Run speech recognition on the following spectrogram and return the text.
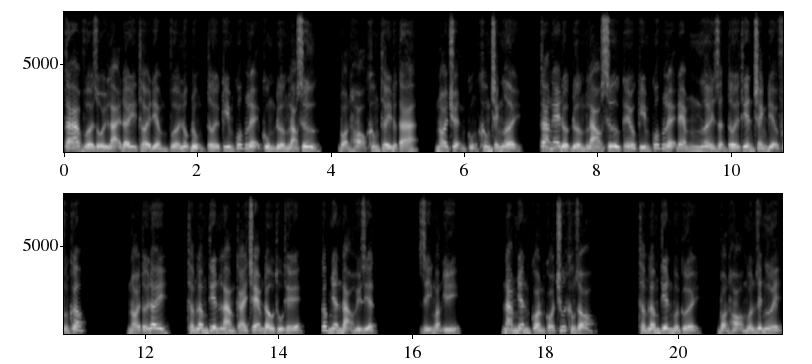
ta vừa rồi lại đây thời điểm vừa lúc đụng tới Kim Quốc lệ cùng đường lao sư, bọn họ không thấy được ta, nói chuyện cũng không tránh người, ta nghe được đường lao sư kêu Kim Quốc lệ đem ngươi dẫn tới thiên tránh địa phương cấp. Nói tới đây, thẩm lâm tiên làm cái chém đầu thủ thế, cấp nhân đạo hủy diệt. Di ngoạn ý. Nam nhân còn có chút không rõ. Thẩm lâm tiên buồn cười, bọn họ muốn giết ngươi.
